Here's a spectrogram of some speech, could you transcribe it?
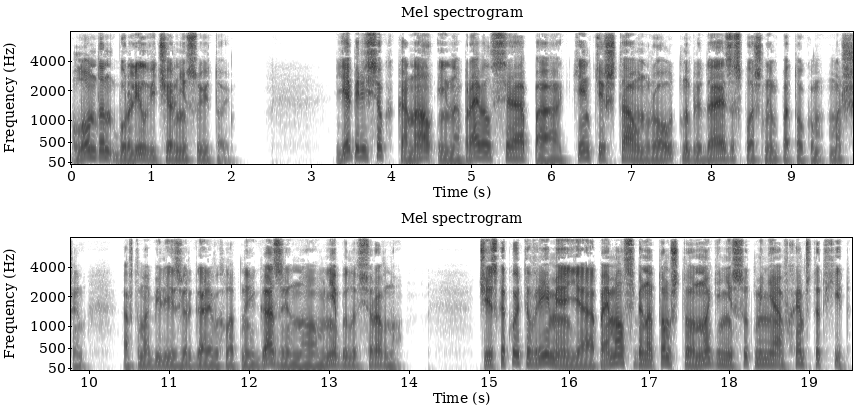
Лондон бурлил вечерней суетой. Я пересек канал и направился по Кентиштаун-роуд, наблюдая за сплошным потоком машин. Автомобили извергали выхлопные газы, но мне было все равно. Через какое-то время я поймал себя на том, что ноги несут меня в Хэмпстед-Хит.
